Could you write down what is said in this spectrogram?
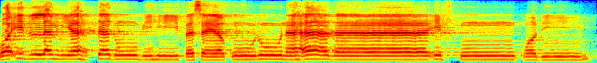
وإذ لم يهتدوا به فسيقولون هذا إفك قديم.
